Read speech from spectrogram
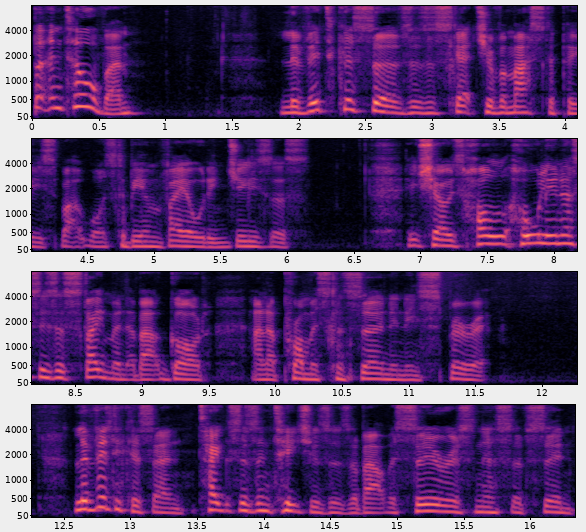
But until then, Leviticus serves as a sketch of a masterpiece that was to be unveiled in Jesus. It shows holiness is a statement about God and a promise concerning His Spirit. Leviticus then takes us and teaches us about the seriousness of sin,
